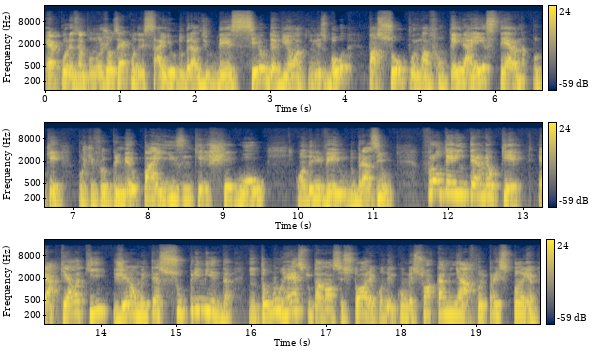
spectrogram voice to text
é por exemplo no José, quando ele saiu do Brasil, desceu de avião aqui em Lisboa, passou por uma fronteira externa. Por quê? Porque foi o primeiro país em que ele chegou quando ele veio do Brasil. Fronteira interna é o quê? É aquela que geralmente é suprimida. Então, no resto da nossa história, quando ele começou a caminhar, foi para a Espanha,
